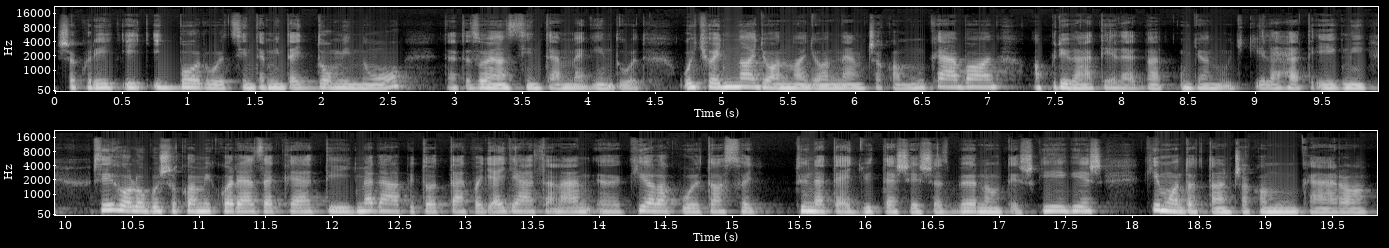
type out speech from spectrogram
és akkor így, így, így borult szinte, mint egy dominó, Tehát ez olyan szinten megindult. Úgyhogy nagyon-nagyon nem csak a munkában, a privát életben ugyanúgy ki lehet égni. Pszichológusok, amikor ezeket így megállapították, vagy egyáltalán kialakult az, hogy tünet együttes, és ez burnout és kiégés, kimondottan csak a munkára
